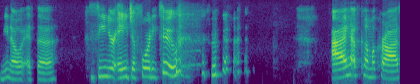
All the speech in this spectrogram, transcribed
you know at the senior age of 42 i have come across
